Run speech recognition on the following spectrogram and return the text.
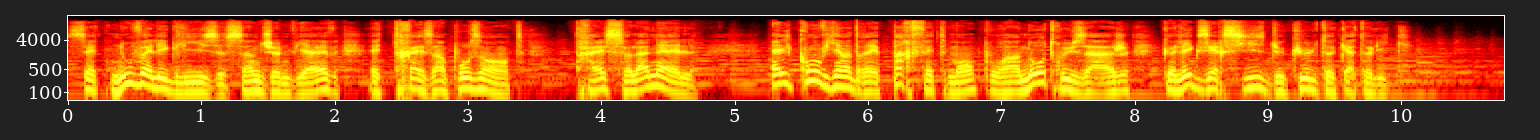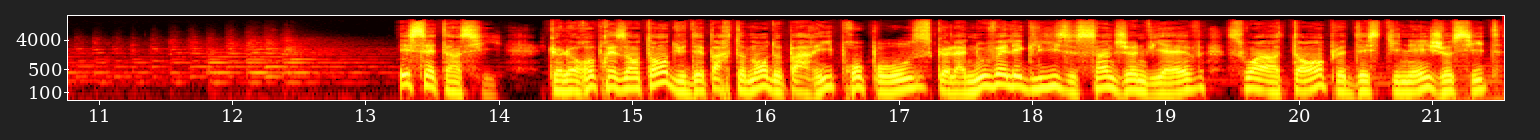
Cette nouvelle église Sainte-Geneviève est très imposante, très solennelle. Elle conviendrait parfaitement pour un autre usage que l'exercice du culte catholique. Et c'est ainsi que le représentant du département de Paris propose que la nouvelle église Sainte-Geneviève soit un temple destiné, je cite,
